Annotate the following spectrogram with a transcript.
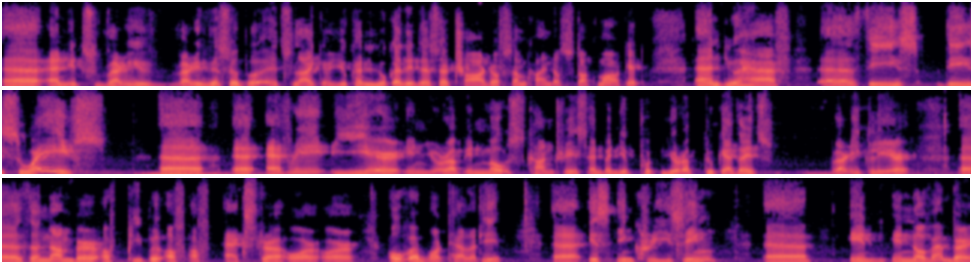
uh, and it's very, very visible. It's like you can look at it as a chart of some kind of stock market, and you have uh, these these waves. Uh, uh every year in Europe, in most countries, and when you put Europe together, it's very clear uh, the number of people of, of extra or, or over mortality uh, is increasing in in November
